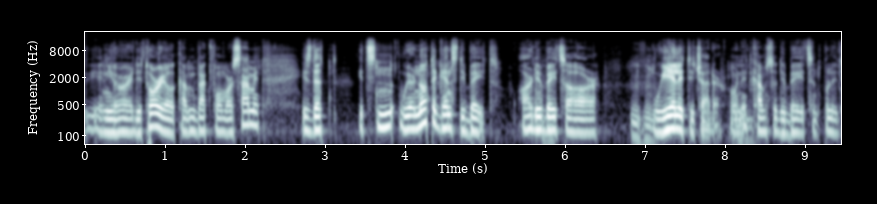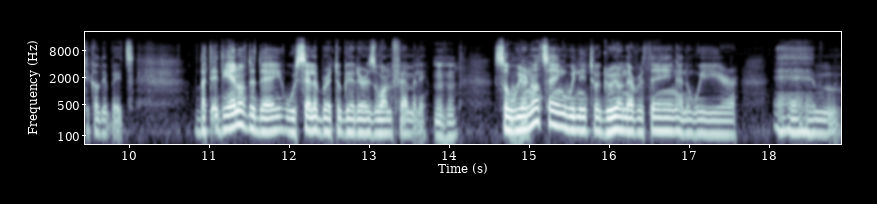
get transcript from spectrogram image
in your editorial coming back from our summit, is that it's n- we're not against debate. Our debates are Mhm. we yell at each other when it comes to debates and political debates. But at the end of the day, we celebrate together as one family. Mhm. So we're not saying we need to agree on everything and we're um,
